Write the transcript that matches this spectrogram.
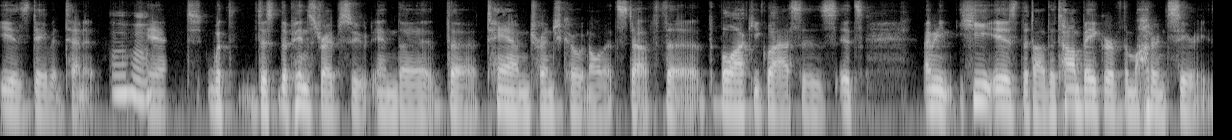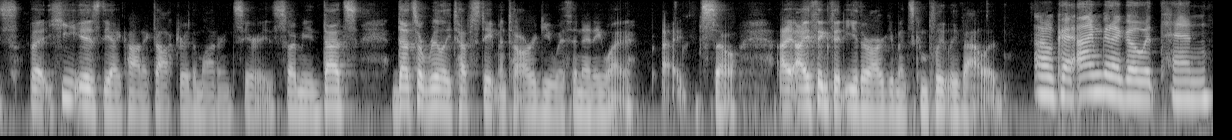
is David Tennant, Mm-hmm. and with this the pinstripe suit and the the tan trench coat and all that stuff, the the blocky glasses, it's. I mean, he is the uh, the Tom Baker of the modern series, but he is the iconic Doctor of the modern series. So I mean, that's that's a really tough statement to argue with in any way. I, so I, I think that either argument's completely valid. Okay, I'm gonna go with ten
